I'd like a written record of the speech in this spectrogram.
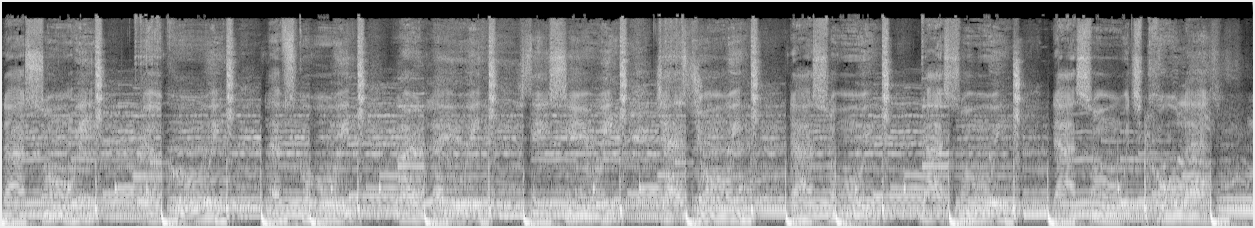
Die soon we, real cool we. Left school we, learn late we. Sing sin we, jazz join we. Die soon we. Die soon, we die soon with your cool ass.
